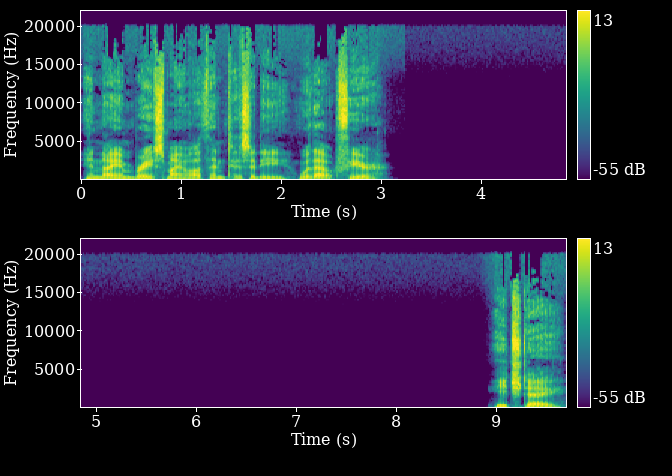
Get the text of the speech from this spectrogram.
and I embrace my authenticity without fear. Each day,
